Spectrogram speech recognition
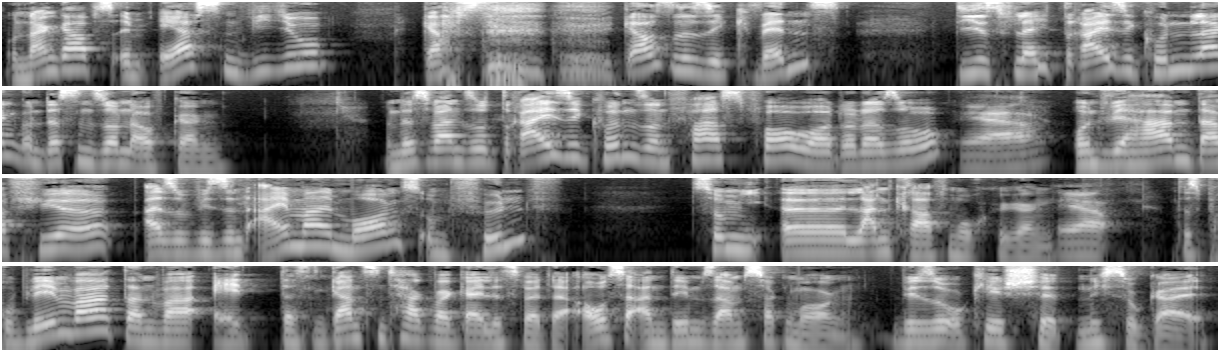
Und dann gab's im ersten Video gab's, gab's eine Sequenz, die ist vielleicht drei Sekunden lang und das ist ein Sonnenaufgang. Und das waren so drei Sekunden, so ein Fast Forward oder so. ja. Und wir haben dafür, also wir sind einmal morgens um fünf zum äh, Landgrafen hochgegangen. Ja. Das Problem war, dann war, ey, das den ganzen Tag war geiles Wetter, außer an dem Samstagmorgen. Wir so, okay, shit, nicht so geil.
